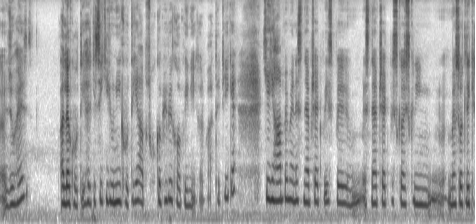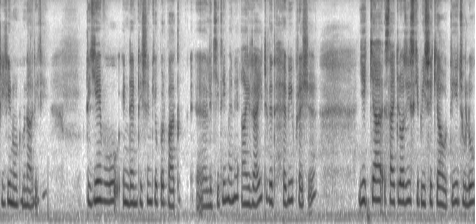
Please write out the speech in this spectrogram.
जो है, अलग होती है। हर किसी की यूनिक होती है, आप उसको कभी भी कॉपी नहीं कर पाते, ठीक है? कि यहाँ पे मैंने स्नैपचैट पे इस पर स्नैपचैट पे इसका स्क्रीन मैं सोच लिख रही थी नोट बना रही थी। तो ये वो इंडेंटेशन के ऊपर बात लिखी थी मैंने I write with heavy pressure ये क्या साइकोलॉजी इसके पीछे क्या होती है? जो लोग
